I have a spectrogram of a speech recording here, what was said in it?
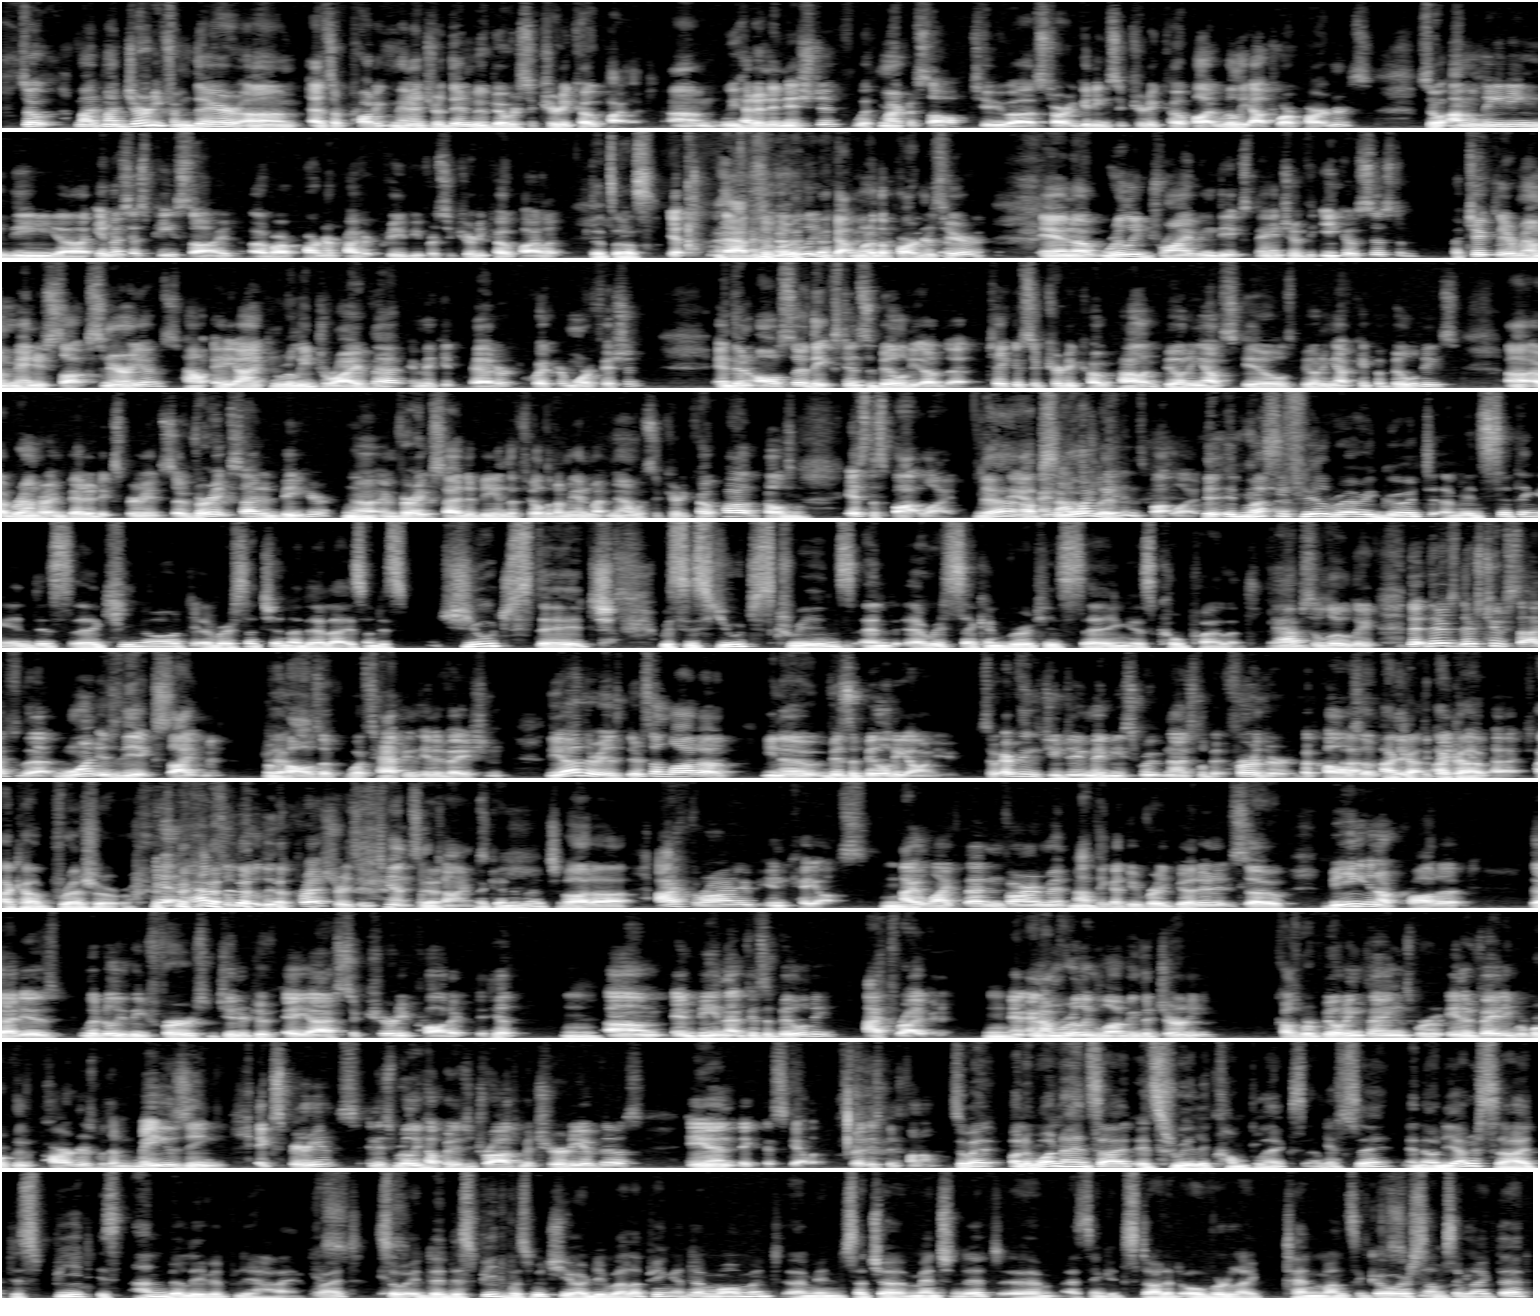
So my, my journey from there um, as a product manager then moved over to Security Copilot. Um, we had an initiative with Microsoft to uh, start getting Security Copilot really out to our partners. So I'm leading the uh, MSSP side of our partner private preview for Security Copilot. That's us. Yep, absolutely. We've got one of the partners here. And uh, really driving the expansion of the ecosystem, particularly around managed SOC scenarios, how AI can really drive that and make it better, quicker, more efficient. And then also the extensibility of that, taking Security Copilot, building out skills, building out capabilities uh, around our embedded experience. So very excited to be here. Uh, mm-hmm. Uh, and very excited to be in the field that I'm in right now with Security Copilot because mm-hmm. it's the spotlight. Yeah, and, absolutely. And like spotlight. It, it must feel very good. I mean, sitting in this uh, keynote uh, where Satya Nadella is on this huge stage with these huge screens, and every second word he's saying is Copilot. Yeah? Absolutely. There's there's two sides to that. One is the excitement because yeah. of what's happening in innovation. The other is there's a lot of you know visibility on you. So everything that you do may be scrutinized a little bit further because of the, the greater impact. I got pressure. yeah, absolutely. The pressure is intense sometimes. Yeah, I can imagine. But uh, I thrive in chaos. Mm. I like that environment. Mm. I think I do very good at it. So being in a product that is literally the first generative AI security product to hit, mm. um, and being that visibility, I thrive in it. And, and I'm really loving the journey because we're building things, we're innovating, we're working with partners with amazing experience, and it's really helping us drive the maturity of this and scale it. So it's been phenomenal. So on the one hand side, it's really complex, I yes. would say, and on the other side, the speed is unbelievably high, yes. right? Yes. So the, the speed with which you are developing at mm-hmm. the moment, I mean, Satya mentioned it. Um, I think it started over like ten months ago or something mm-hmm. like that.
